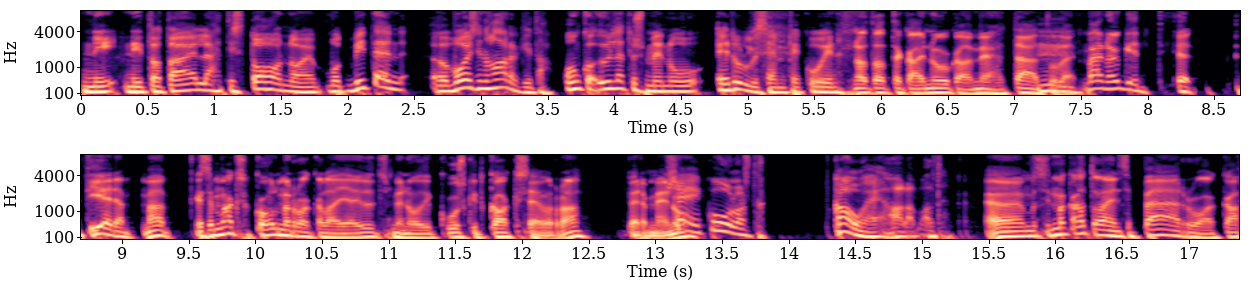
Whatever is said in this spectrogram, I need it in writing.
Ni, niin tota en lähtisi tohon noin, mutta miten voisin harkita, onko yllätysmenu edullisempi kuin... No totta kai nuukalla miehet tää mm. tulee. Mä en oikein tie- tiedä. Mä, se maksoi kolme ruokalaa ja yllätysmenu oli 62 euroa per menu. Se ei kuulosta kauhean halvalta. Öö, mutta sitten mä katsoin se pääruoka.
